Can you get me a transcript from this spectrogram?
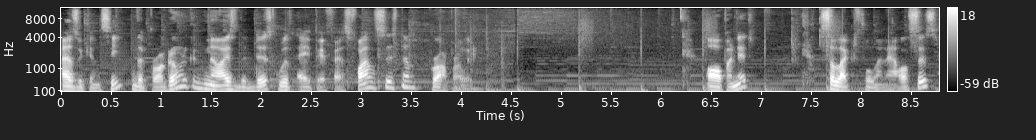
As you can see, the program recognized the disk with APFS file system properly. Open it, select Full Analysis,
